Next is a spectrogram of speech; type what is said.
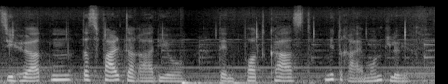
Sie hörten das Falterradio, den Podcast mit Raimund Löw.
